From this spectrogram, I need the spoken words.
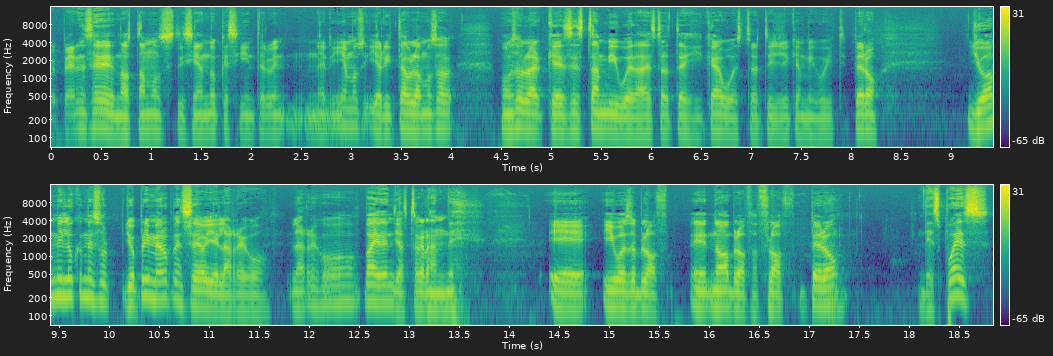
espérense, no estamos diciendo que sí interveniríamos y ahorita hablamos vamos a hablar qué es esta ambigüedad estratégica o strategic ambiguity, pero yo a mí lo que me yo primero pensé, oye, la regó, la regó Biden, ya está grande, eh, y was a bluff. Eh, no a bluff, a fluff. Pero después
